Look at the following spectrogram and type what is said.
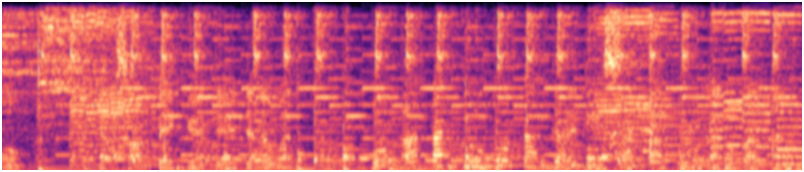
Mohon kejar sampai ke dedawan Bokatan krungu tangga di sana kurang pangan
